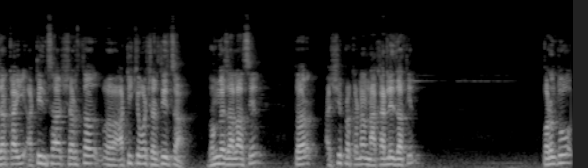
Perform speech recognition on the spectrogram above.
जर काही अटींचा शर्त अटी किंवा शर्तीचा भंग झाला असेल तर अशी प्रकरणं नाकारली जातील. परंतु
